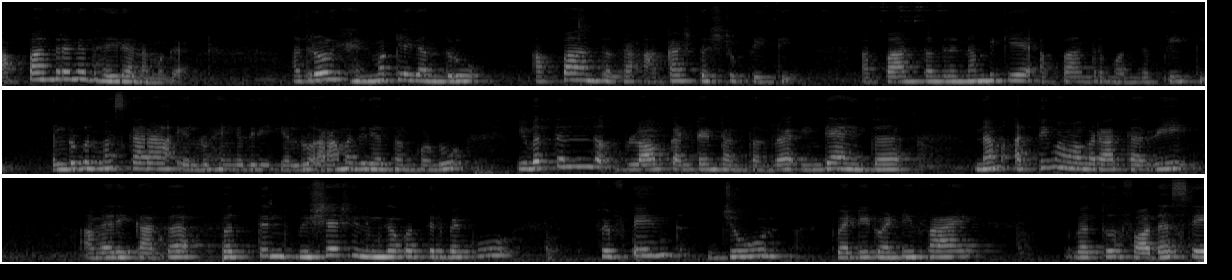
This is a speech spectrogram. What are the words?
ಅಪ್ಪ ಅಂದ್ರೇ ಧೈರ್ಯ ನಮಗೆ. ಅದರೊಳಗೆ ಹೆಣ್ಮಕ್ಳಿಗಂದ್ರು ಅಪ್ಪ ಅಂತಂದ್ರೆ ಆಕಾಶದಷ್ಟು ಪ್ರೀತಿ. ಅಪ್ಪ ಅಂತಂದ್ರೆ ನಂಬಿಕೆ, ಅಪ್ಪ ಅಂದ್ರೆ ಮೊದಲ ಪ್ರೀತಿ. ಎಲ್ರಿಗೂ ನಮಸ್ಕಾರ. ಎಲ್ಲರೂ ಹೆಂಗದಿರಿ? ಎಲ್ಲರೂ ಆರಾಮದಿರಿ ಅಂತ ಅಂದ್ಕೊಂಡು ಇವತ್ತಿಂದು ಬ್ಲಾಗ್ ಕಂಟೆಂಟ್ ಅಂತಂದ್ರೆ ಇಂಡಿಯಾಯಿಂದ ನಮ್ಮ ಅತ್ತಿ ಮಾವ ಬರತ್ತಾರ್ರಿ ಅಮೇರಿಕಾಕ್ಕೆ ಇವತ್ತಿನ ವಿಶೇಷ ನಿಮಗೆ ಗೊತ್ತಿರಬೇಕು fifteenth June twenty twenty five ಇವತ್ತು ಫಾದರ್ಸ್ ಡೇ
